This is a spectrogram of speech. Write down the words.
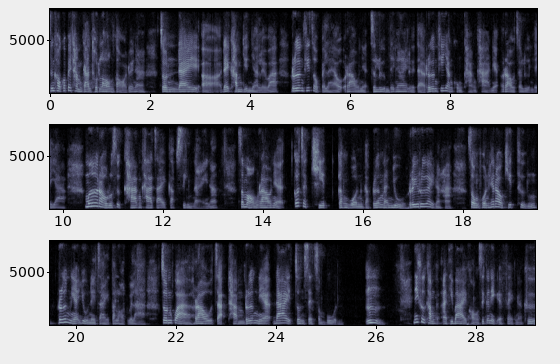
ซึ่งเขาก็ไปทำการทดลองต่อด้วยนะ จนได้ได้คำยืนยันเลยว่า เรื่องที่จบไปแล้วเราเนี่ยจะลืมได้ง่ายเลย แต่เรื่องที่ยังคงค้างคาเนี่ยเราจะลืมได้ยาก เมื่อเรารู้สึกค้างคาใจกับสิ่งไหนนะ สมองเราเนี่ยก็จะคิดกังวลกับเรื่องนั้นอยู่เรื่อยๆนะคะ ส่งผลให้เราคิดถึงเรื่องนี้อยู่ในใจตลอดเวลา จนกว่าเราจะทำเรื่องนี้ได้จนเสร็จสมบูรณ์ อืม นี่คือคำอธิบายของ s ิก n นิกเอฟเฟกนะคือ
